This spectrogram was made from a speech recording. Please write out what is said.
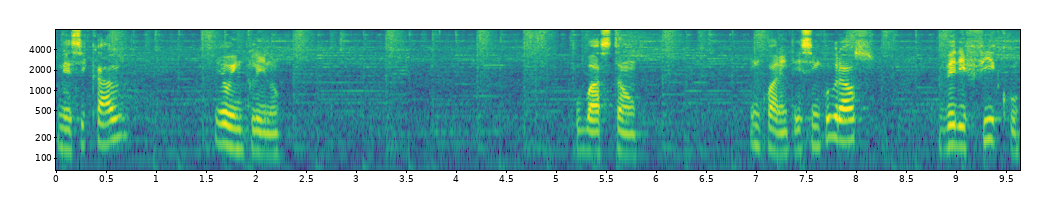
Nesse caso, eu inclino o bastão em 45 graus, verifico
